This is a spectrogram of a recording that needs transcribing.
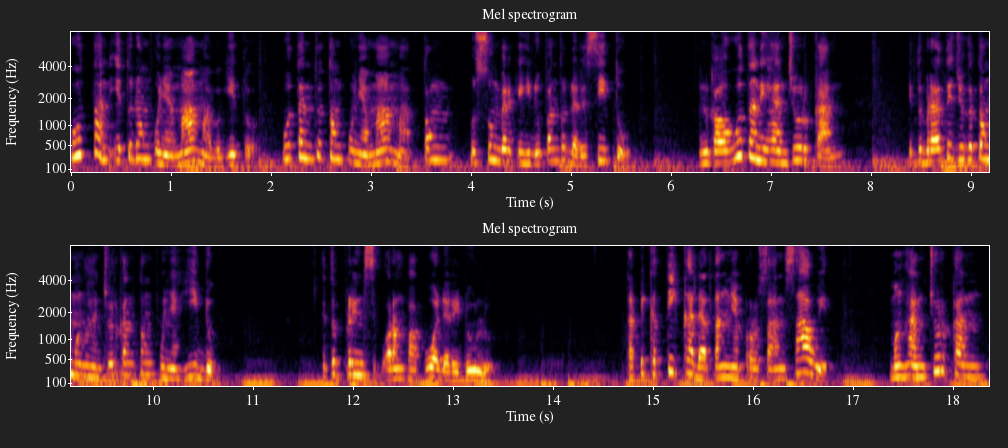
hutan itu dong punya mama begitu. Hutan itu tong punya mama, tong sumber kehidupan tuh dari situ dan kalau hutan dihancurkan, itu berarti juga tong menghancurkan tong punya hidup. Itu prinsip orang Papua dari dulu. Tapi ketika datangnya perusahaan sawit menghancurkan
